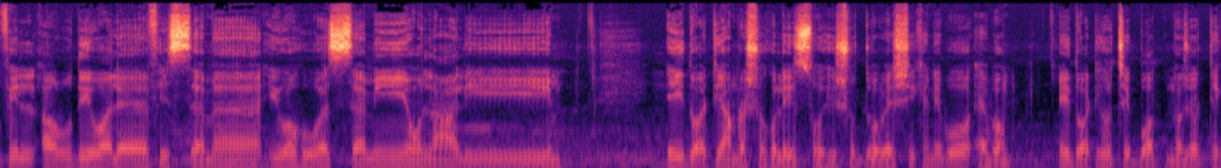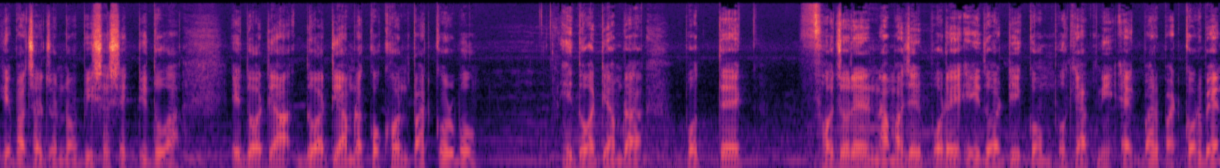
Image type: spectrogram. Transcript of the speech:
في الأرض ولا في السماء وهو السميع العليم এই দোয়াটি আমরা সকলেই সহি শুদ্ধভাবে শিখে নেব এবং এই দোয়াটি হচ্ছে বদ নজর থেকে বাঁচার জন্য বিশেষ একটি দোয়া এই দোয়াটি দোয়াটি আমরা কখন পাঠ করব এই দোয়াটি আমরা প্রত্যেক ফজরের নামাজের পরে এই দোয়াটি কমপক্ষে আপনি একবার পাঠ করবেন।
